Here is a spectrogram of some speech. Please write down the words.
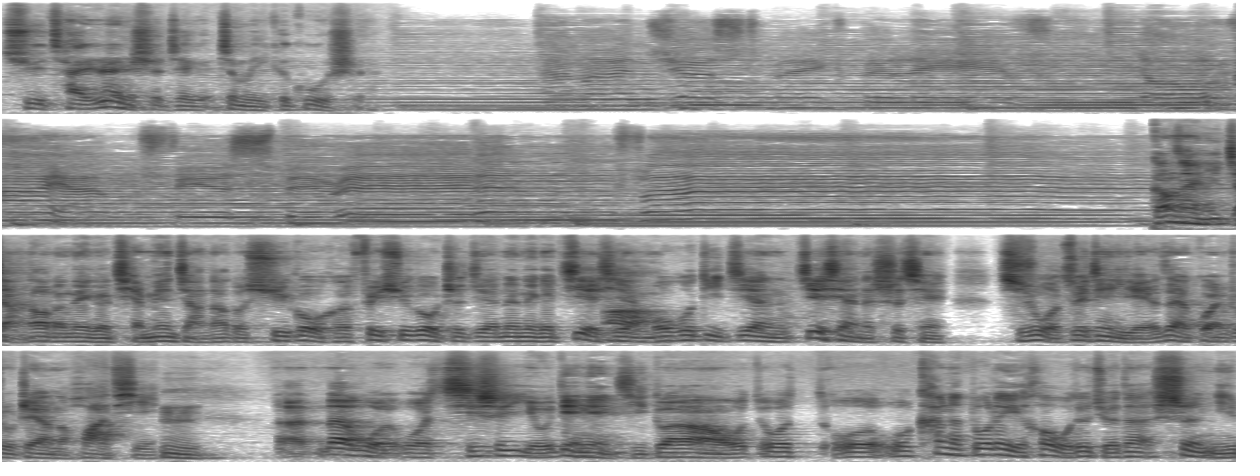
去才认识这个这么一个故事。刚才你讲到的那个前面讲到的虚构和非虚构之间的那个界限、啊模糊地界界限的事情，其实我最近也在关注这样的话题。嗯，呃，那我我其实有一点点极端啊，我我我我看了多了以后，我就觉得是你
